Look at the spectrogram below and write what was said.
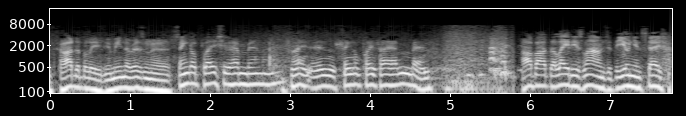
It's hard to believe. You mean there isn't a single place you haven't been? huh? Right, there isn't a single place I haven't been. How about the ladies' lounge at the Union Station?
